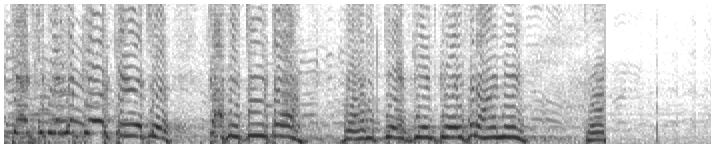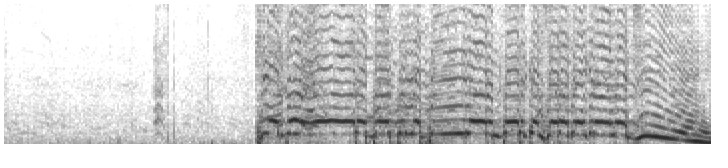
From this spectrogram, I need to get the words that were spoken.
کیچ کی طرح لگ گیا اور کیچ کافی دور تھا۔ بہت ہی تیز گیند کروائی فرحان نے۔ کھیل رہے ہے۔ بہت بڑی اپیل اور امپیر کا اشارہ دیکھ رہے ہوگا جی۔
